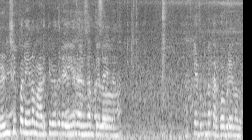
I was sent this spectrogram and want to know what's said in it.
ಫ್ರೆಂಡ್ಶಿಪ್ ಅಲ್ಲಿ ಏನೋ ಮಾಡ್ತೀವಿ ಅಂದ್ರೆ ಏನೋ ಹಂಗಂತೇಳು. ಅದಕ್ಕೆ ಡೂಡ್ನ ಕರ್ಕೊಬಿಡಿ ಅನ್ನೋದು.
